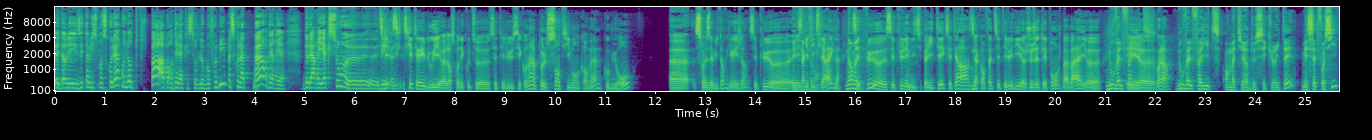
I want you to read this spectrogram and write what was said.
euh, dans les établissements scolaires, on n'ose pas aborder la question de l'homophobie parce qu'on a peur des de la réaction des ce jeunes. ce qui est terrible, oui, lorsqu'on écoute cet élu, c'est qu'on a un peu le sentiment quand même qu'au bureau, euh, sont les habitants qui dirigent. Hein. C'est plus euh, qui fixent les règles. Non, mais... C'est plus, euh, c'est plus les municipalités, etc. C'est-à-dire qu'en fait, cet élu dit je jette l'éponge, bye bye. Nouvelle faillite. voilà. Nouvelle faillite en matière de sécurité, mais cette fois-ci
